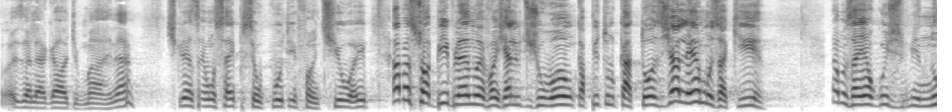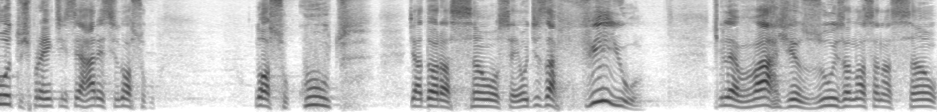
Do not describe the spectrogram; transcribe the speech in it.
Coisa legal demais, né? As crianças vão sair para o seu culto infantil aí. Abra sua Bíblia no Evangelho de João, capítulo 14. Já lemos aqui. Temos aí alguns minutos para a gente encerrar esse nosso, nosso culto de adoração ao Senhor. O desafio de levar Jesus à nossa nação.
